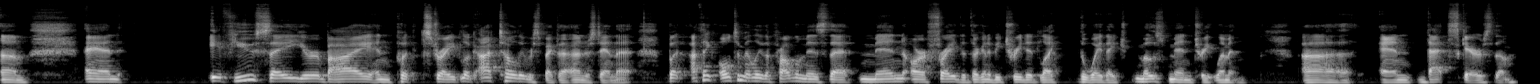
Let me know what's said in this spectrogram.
um, and if you say you're bi and put straight, look, I totally respect that. I understand that, but I think ultimately the problem is that men are afraid that they're going to be treated like the way they most men treat women, uh, and that scares them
